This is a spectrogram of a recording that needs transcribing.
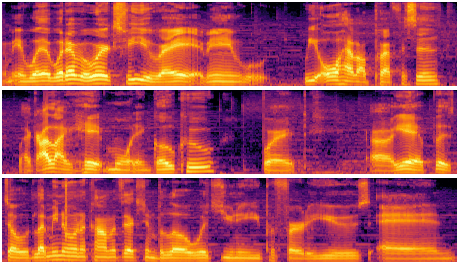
I mean, whatever works for you, right? I mean, we all have our preferences. Like, I like Hit more than Goku, but uh, yeah, but so let me know in the comment section below which unit you prefer to use, and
